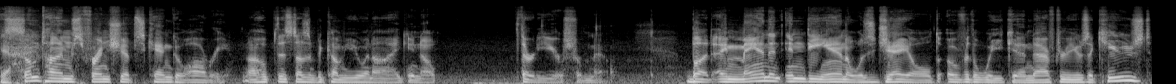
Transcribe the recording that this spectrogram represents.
Yeah. sometimes friendships can go awry. And I hope this doesn't become you and I, you know, 30 years from now. But a man in Indiana was jailed over the weekend after he was accused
